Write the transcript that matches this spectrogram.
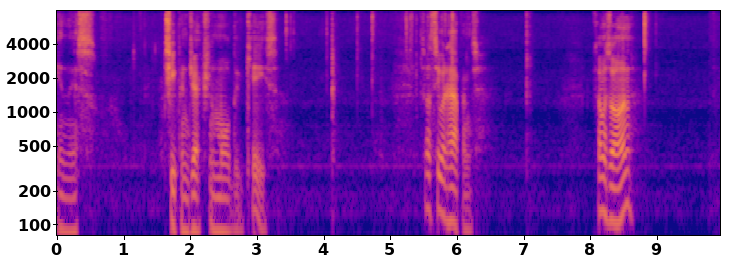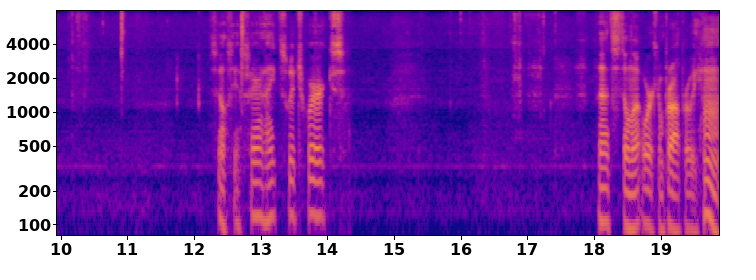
in this cheap injection molded case. So let's see what happens. Comes on. Celsius Fahrenheit switch works. That's still not working properly. Hmm.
